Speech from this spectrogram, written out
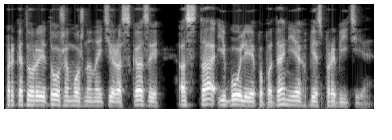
про которые тоже можно найти рассказы о ста и более попаданиях без пробития.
